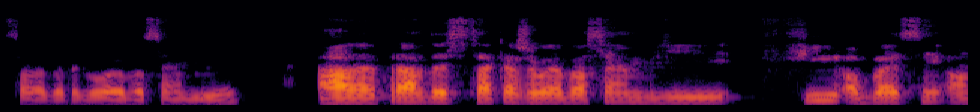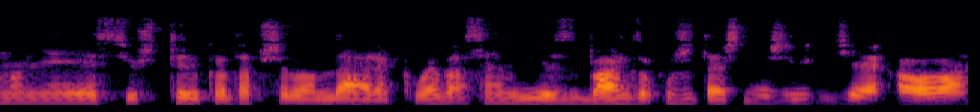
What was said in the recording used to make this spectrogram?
całego tego WebAssembly, ale prawda jest taka, że WebAssembly w chwili obecnej ono nie jest już tylko dla przeglądarek. WebAssembly jest bardzo użyteczny, jeżeli idzie o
